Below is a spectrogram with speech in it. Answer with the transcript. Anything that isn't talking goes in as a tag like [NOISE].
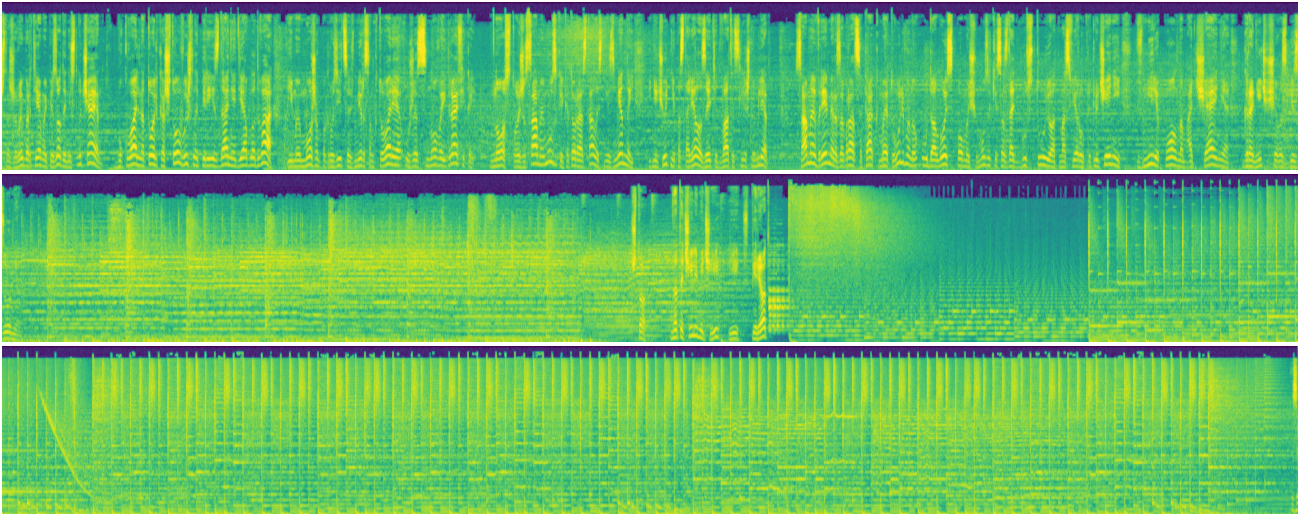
Конечно же, выбор темы эпизода не случайен. Буквально только что вышло переиздание Diablo 2, и мы можем погрузиться в мир Санктуария уже с новой графикой, но с той же самой музыкой, которая осталась неизменной и ничуть не постарела за эти 20 с лишним лет. Самое время разобраться, как Мэтту Ульману удалось с помощью музыки создать густую атмосферу приключений в мире полном отчаяния, граничащего с безумием. Что, наточили мечи и вперед!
